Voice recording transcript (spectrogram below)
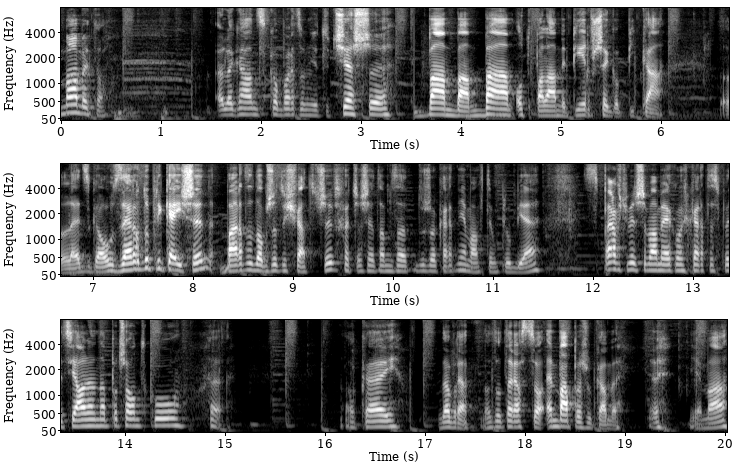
Mamy to. Elegancko, bardzo mnie to cieszy. Bam, bam, bam. Odpalamy pierwszego pika. Let's go. Zero duplication. Bardzo dobrze to świadczy, chociaż ja tam za dużo kart nie mam w tym klubie. Sprawdźmy, czy mamy jakąś kartę specjalną na początku. Heh. Okej. Dobra, no to teraz co? Mbappe szukamy. Ech, nie ma.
